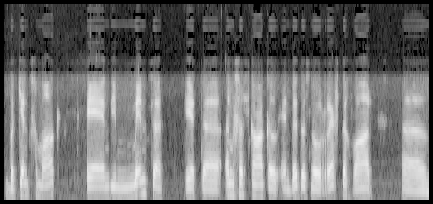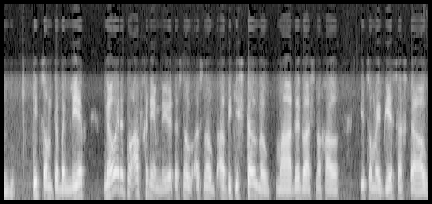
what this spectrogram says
bekend gemaak en die mense het uh ingeskakel en dit is nou regtig waar ehm um, iets om te beleef. Nou het dit nou afgeneem, nou dit is nou is nou 'n bietjie stil nou, maar dit was nogal iets om my besig te hou.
